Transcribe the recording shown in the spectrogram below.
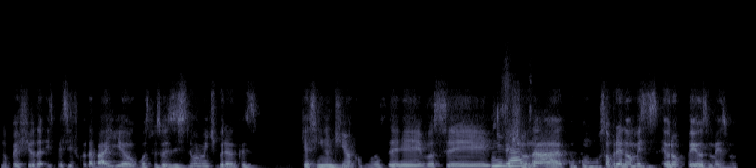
no perfil da- específico da Bahia, algumas pessoas extremamente brancas, que assim não tinha como você você Exato. questionar com, com sobrenomes europeus mesmo.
